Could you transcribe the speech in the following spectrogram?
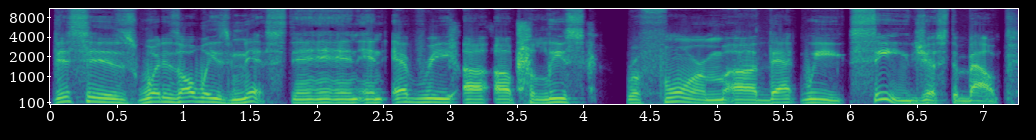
this is what is always missed in, in every uh, uh, police reform uh, that we see just about.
